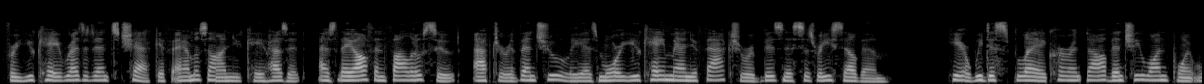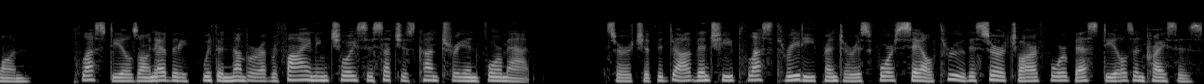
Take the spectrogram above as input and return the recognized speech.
For UK residents, check if Amazon UK has it, as they often follow suit, after eventually as more UK manufacturer businesses resell them. Here we display current DaVinci 1.1 Plus deals on eBay, with a number of refining choices such as country and format. Search if the DaVinci Plus 3D printer is for sale through the search bar for best deals and prices.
